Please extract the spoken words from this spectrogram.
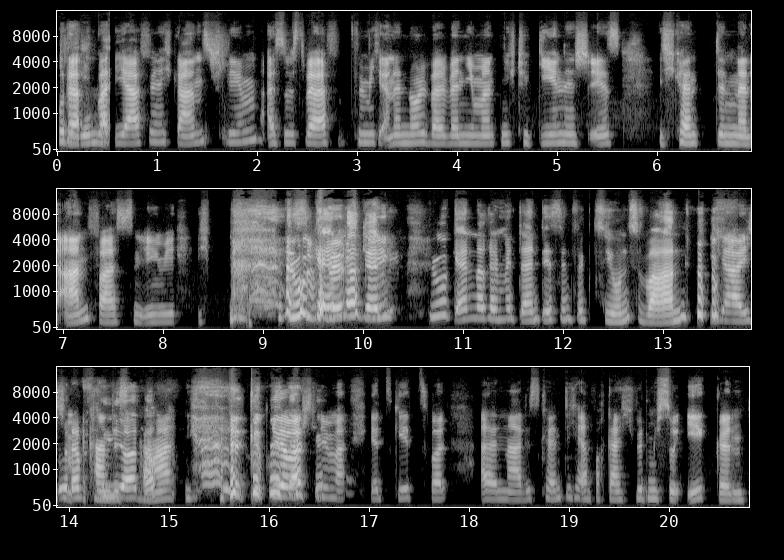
Oder, Hygiene. ja, finde ich ganz schlimm. Also es wäre für mich eine Null, weil wenn jemand nicht hygienisch ist, ich könnte den nicht anfassen irgendwie. Ich, Du so blöd generell, du generell mit deinem Desinfektionswahn. Ja, ich Oder kann früher das gar nicht. früher war schlimmer. Jetzt geht's voll. Äh, na, das könnte ich einfach gar nicht. Ich würde mich so ekeln.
